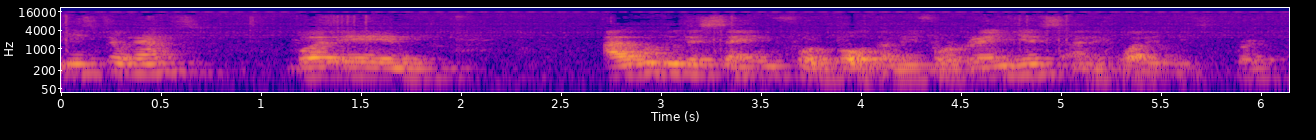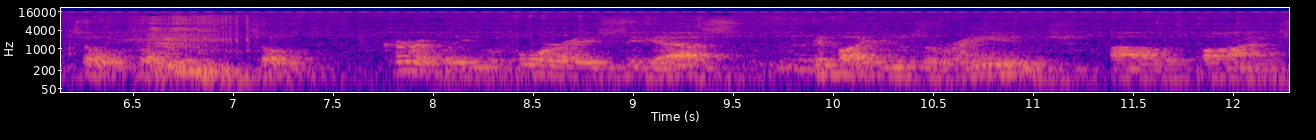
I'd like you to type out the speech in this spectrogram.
histograms, but um, I would do the same for both, I mean, for ranges and equalities. Right, so, so, so currently, before ACS, if I use a range uh, with binds,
